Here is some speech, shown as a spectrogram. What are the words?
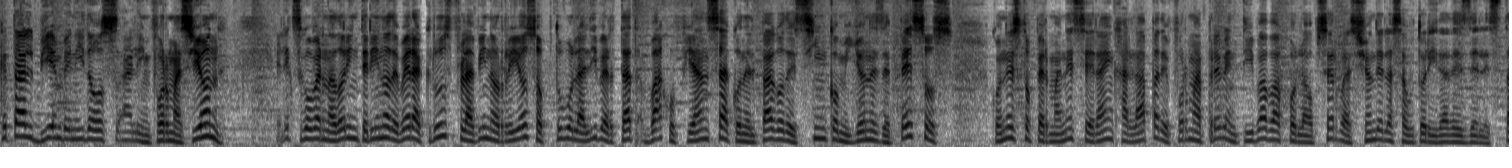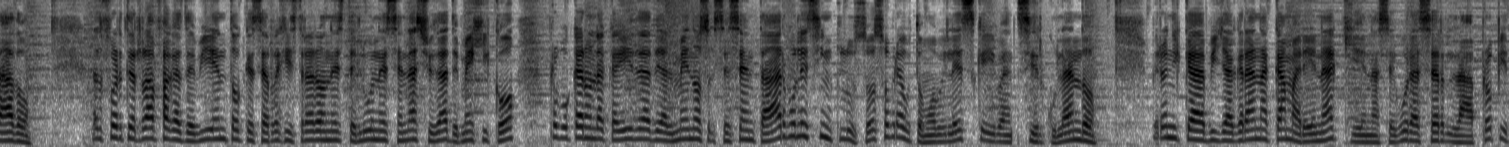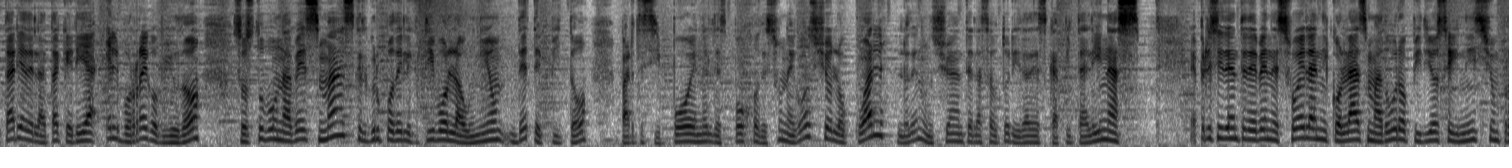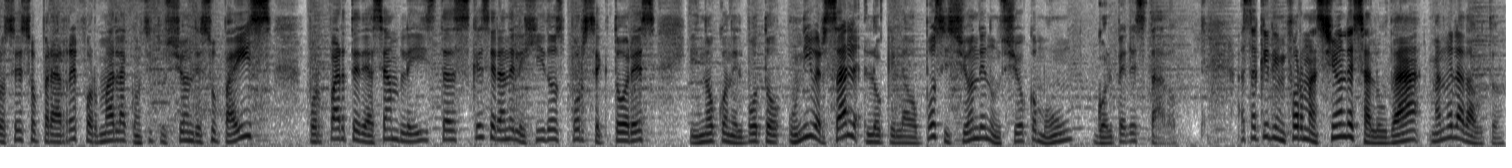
¿Qué tal? Bienvenidos a la información. El exgobernador interino de Veracruz, Flavino Ríos, obtuvo la libertad bajo fianza con el pago de 5 millones de pesos. Con esto permanecerá en Jalapa de forma preventiva bajo la observación de las autoridades del estado. Las fuertes ráfagas de viento que se registraron este lunes en la Ciudad de México provocaron la caída de al menos 60 árboles, incluso sobre automóviles que iban circulando. Verónica Villagrana Camarena, quien asegura ser la propietaria de la taquería El Borrego Viudo, sostuvo una vez más que el grupo delictivo La Unión de Tepito participó en el despojo de su negocio, lo cual lo denunció ante las autoridades capitalinas. El presidente de Venezuela, Nicolás Maduro, pidió se inicie un proceso para reformar la constitución de su país por parte de asambleístas que serán elegidos por sectores y no con el voto universal, lo que la oposición denunció como un golpe de Estado. Hasta aquí la información, les saluda Manuel Adauto.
